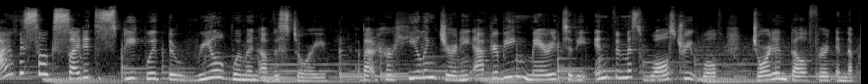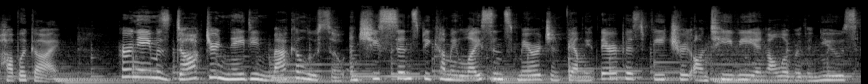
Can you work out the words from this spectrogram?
I was so excited to speak with the real woman of the story about her healing journey after being married to the infamous Wall Street wolf Jordan Belfort in the public eye. Her name is Dr. Nadine Macaluso, and she's since become a licensed marriage and family therapist featured on TV and all over the news,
